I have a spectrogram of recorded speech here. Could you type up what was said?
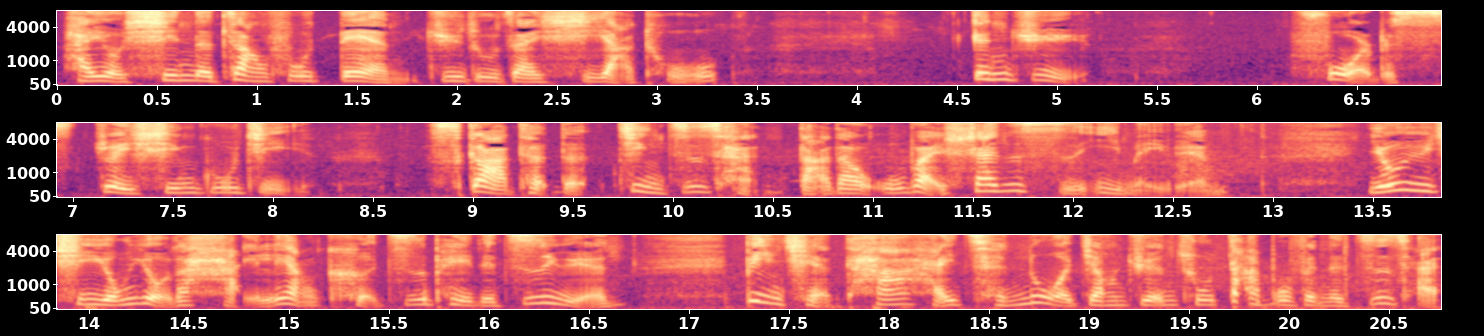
还有新的丈夫 Dan 居住在西雅图。根据 Forbes 最新估计，Scott 的净资产达到五百三十亿美元。由于其拥有的海量可支配的资源，并且他还承诺将捐出大部分的资产，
